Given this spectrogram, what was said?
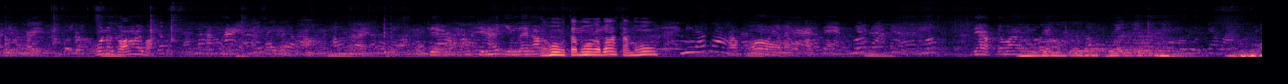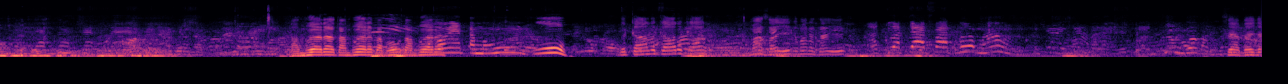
อันนี้ไก่คนละสองเลยป่ะโอเคครับเอากินให้อิ่มเลยครับตับมะฮงตับมะฮงกับบ่ตับมะฮงมีแล้ว ค่ะครับโอ้เรียบแต่ว่ายังเป็นตามเพื่อได้ตามเพื่อได้ตับมะฮงตามเพื่อพ่ได้อแม่ตำมงอู้ในการในการในการมาใส่อีกมาใส่อีกอาจวดจาดฟาดเพิ่มเฮาแซ่บได้ใจ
